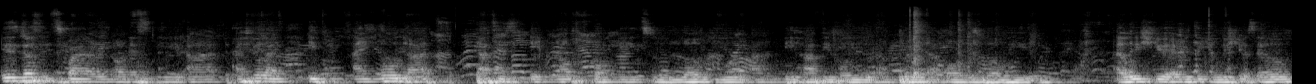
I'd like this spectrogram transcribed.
It's just inspiring, honestly, and I feel like if I know that, that is enough for me to love you and be happy for you and pray that all is well with you. I wish you everything you wish yourself.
